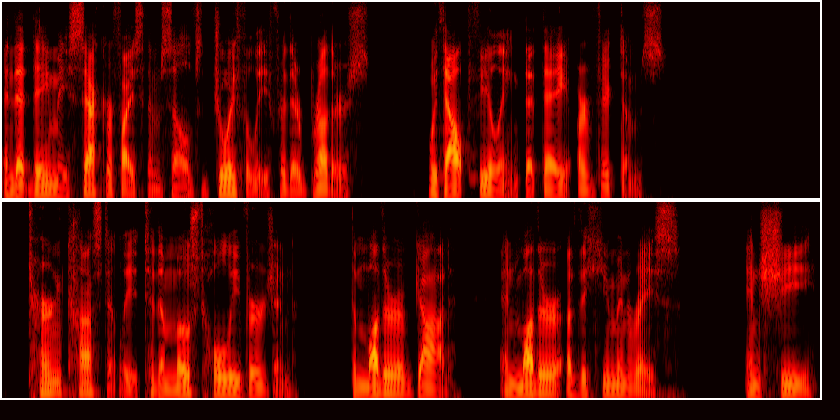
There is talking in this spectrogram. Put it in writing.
and that they may sacrifice themselves joyfully for their brothers without feeling that they are victims. Turn constantly to the Most Holy Virgin, the Mother of God and Mother of the human race, and she,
